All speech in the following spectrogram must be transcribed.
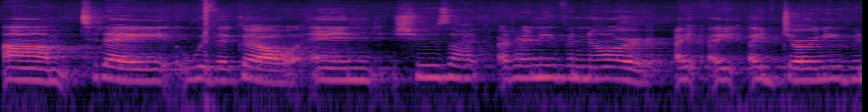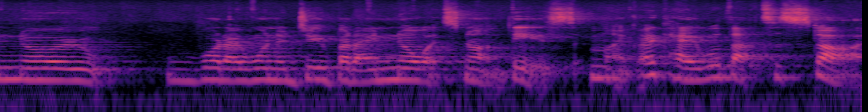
um, today with a girl, and she was like, I don't even know. I, I, I don't even know what I want to do, but I know it's not this. I'm like, okay, well, that's a start.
